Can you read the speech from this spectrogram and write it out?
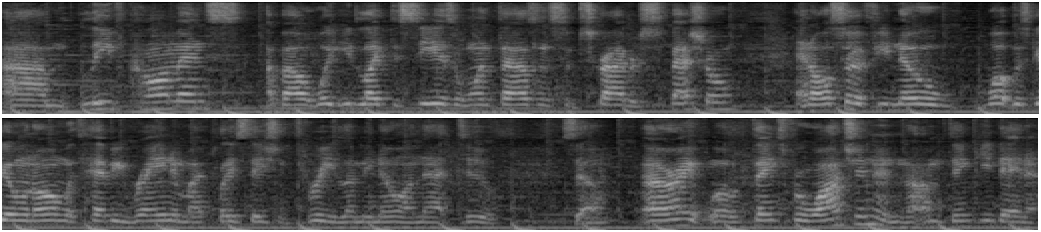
Um, leave comments about what you'd like to see as a 1,000 subscriber special. And also, if you know what was going on with Heavy Rain in my PlayStation 3, let me know on that too. So, alright, well, thanks for watching, and I'm Dinky Dana.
